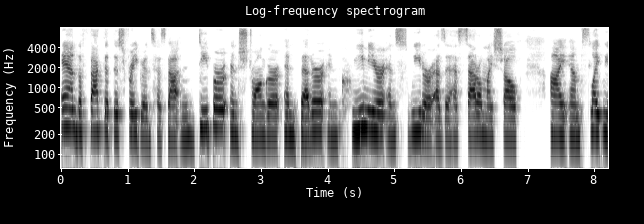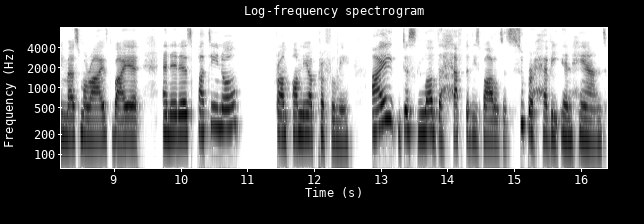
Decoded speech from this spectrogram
and the fact that this fragrance has gotten deeper and stronger and better and creamier and sweeter as it has sat on my shelf I am slightly mesmerized by it. And it is Platino from Omnia Profumi. I just love the heft of these bottles. It's super heavy in hand.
